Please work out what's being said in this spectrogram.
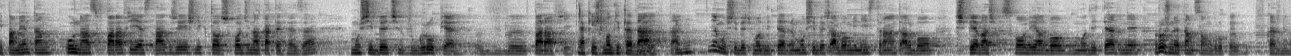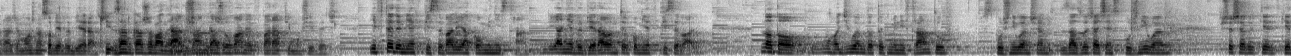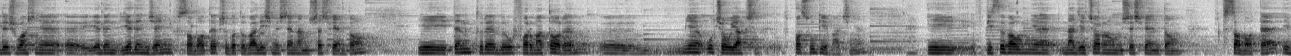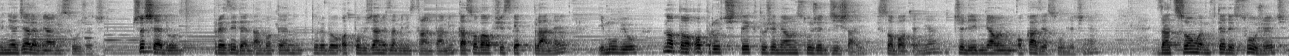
I pamiętam, u nas w parafii jest tak, że jeśli ktoś chodzi na katechezę, musi być w grupie w, w parafii. Jakiś modlitewny. Tak, tak. Nie musi być modlitewny, musi być albo ministrant, albo śpiewać w scholi, albo modlitewny. Różne tam są grupy w każdym razie, można sobie wybierać. Czyli zaangażowany Tak, musi być. zaangażowany w parafii musi być. I wtedy mnie wpisywali jako ministrant. Ja nie wybierałem, tylko mnie wpisywali. No to chodziłem do tych ministrantów, spóźniłem się, zazwyczaj się spóźniłem. Przyszedł kie- kiedyś właśnie e, jeden, jeden dzień w sobotę, przygotowaliśmy się na mszę świętą i ten, który był formatorem, y, mnie uczył jak posługiwać, nie? i wpisywał mnie na wieczorną mszę świętą w sobotę i w niedzielę miałem służyć. Przyszedł prezydent albo ten, który był odpowiedzialny za ministrantami, kasował wszystkie plany i mówił, no to oprócz tych, którzy miałem służyć dzisiaj, w sobotę, nie? czyli miałem okazję służyć. Nie? Zacząłem wtedy służyć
